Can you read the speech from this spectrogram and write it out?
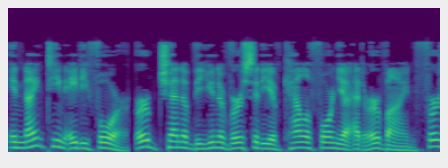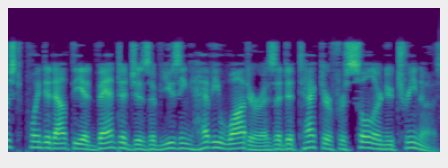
In 1984, Herb Chen of the University of California at Irvine first pointed out the advantages of using heavy water as a detector for solar neutrinos.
